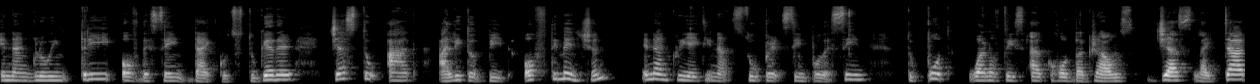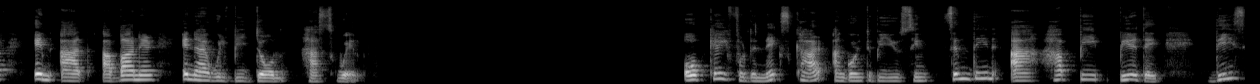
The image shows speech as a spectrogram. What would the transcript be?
and I'm gluing three of the same die cuts together just to add a little bit of dimension and I'm creating a super simple scene to put one of these alcohol backgrounds just like that and add a banner and I will be done as well. Okay, for the next card, I'm going to be using Sending a Happy Birthday. This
